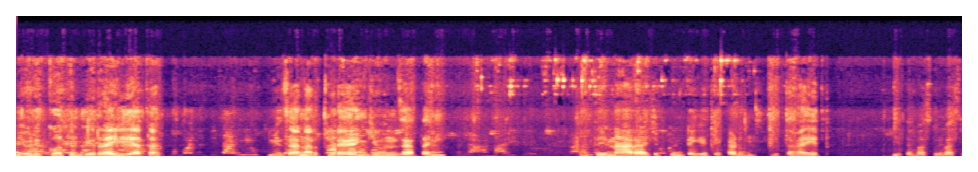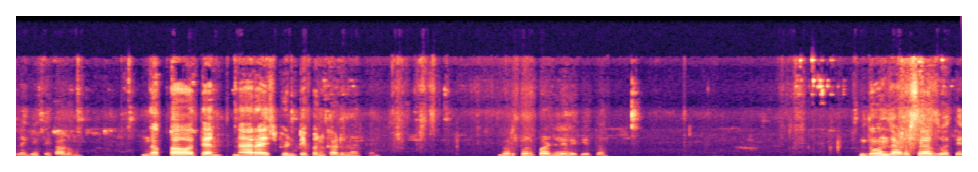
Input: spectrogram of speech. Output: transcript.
एवढी कोथिंबीर राहिली आता. मी जाणार थोड्या वेळ घेऊन जातानी. आता हे नारळाचे फंटे घेते काढून. इथं आहेत. इथं बसले बसले घेते काढून. गप्पा होत्या. नारळाचे फंटे पण काढून होत्या भरपूर पडलेले तिथं. दोन झाडं सहज होते.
